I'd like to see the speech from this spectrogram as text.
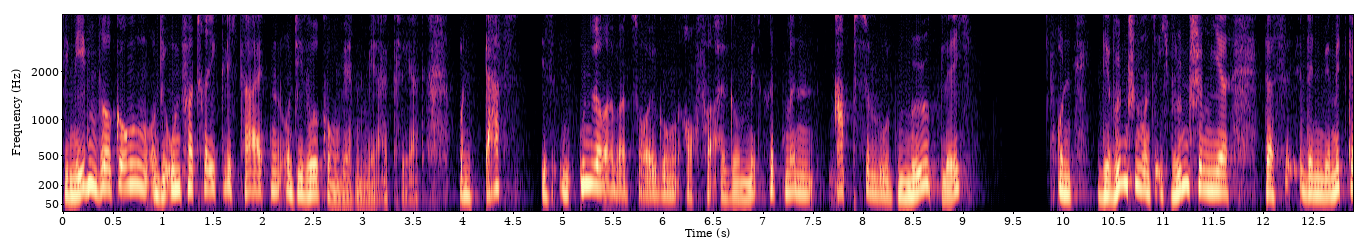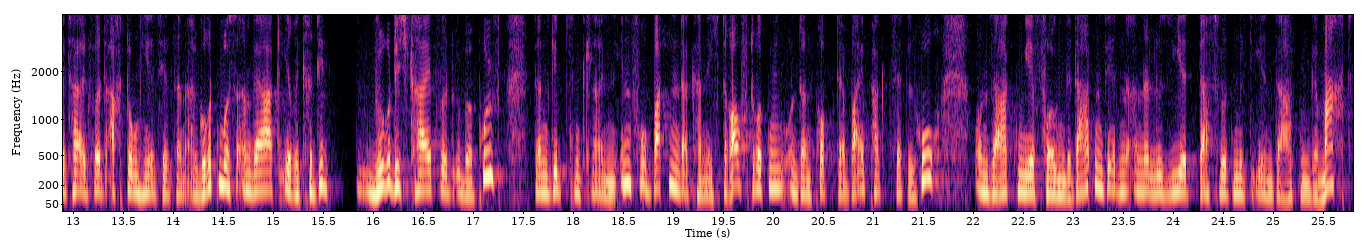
die Nebenwirkungen und die Unverträglichkeiten und die Wirkungen werden mir erklärt. Und das ist in unserer Überzeugung auch für Algorithmen absolut möglich. Und wir wünschen uns, ich wünsche mir, dass, wenn mir mitgeteilt wird, Achtung, hier ist jetzt ein Algorithmus am Werk, Ihre Kreditwürdigkeit wird überprüft, dann gibt es einen kleinen Info-Button, da kann ich draufdrücken und dann poppt der Beipackzettel hoch und sagt mir, folgende Daten werden analysiert, das wird mit Ihren Daten gemacht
